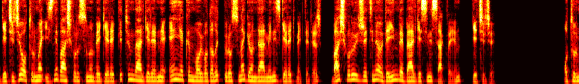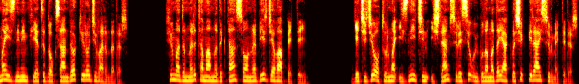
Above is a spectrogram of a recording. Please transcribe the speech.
geçici oturma izni başvurusunu ve gerekli tüm belgelerini en yakın voyvodalık bürosuna göndermeniz gerekmektedir. Başvuru ücretini ödeyin ve belgesini saklayın. Geçici oturma izninin fiyatı 94 euro civarındadır. Tüm adımları tamamladıktan sonra bir cevap bekleyin. Geçici oturma izni için işlem süresi uygulamada yaklaşık bir ay sürmektedir.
